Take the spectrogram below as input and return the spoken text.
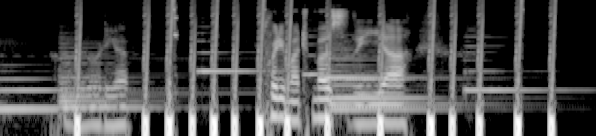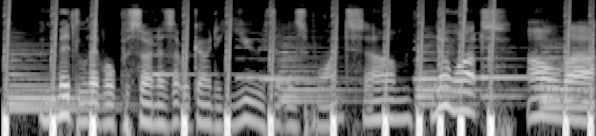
we already have pretty much most of the uh, mid-level personas that we're going to use at this point. Um, you know what? I'll, uh...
